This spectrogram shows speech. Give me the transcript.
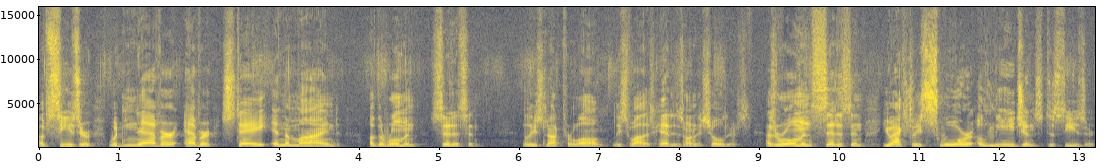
of Caesar would never, ever stay in the mind of the Roman citizen, at least not for long, at least while his head is on his shoulders. As a Roman citizen, you actually swore allegiance to Caesar.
